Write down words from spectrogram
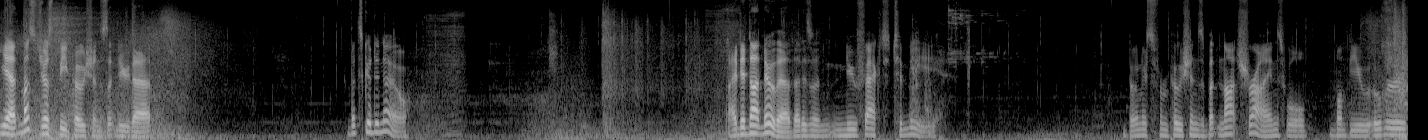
Yeah, it must just be potions that do that. That's good to know. I did not know that. That is a new fact to me. Bonus from potions, but not shrines, will bump you over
